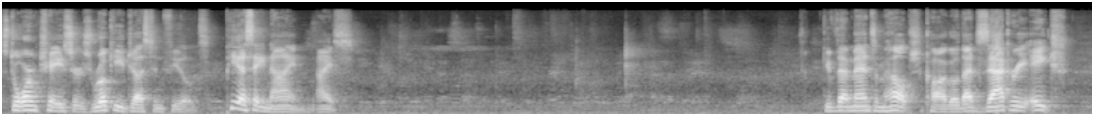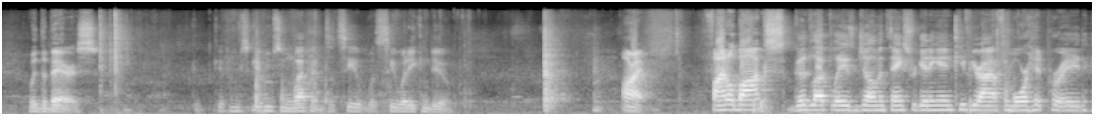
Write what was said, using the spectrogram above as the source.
Storm Chasers, rookie Justin Fields. PSA 9. Nice. Give that man some help, Chicago. That's Zachary H with the Bears. Give him, give him some weapons. Let's see, let's see what he can do. All right. Final box. Good luck, ladies and gentlemen. Thanks for getting in. Keep your eye out for more Hit Parade.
